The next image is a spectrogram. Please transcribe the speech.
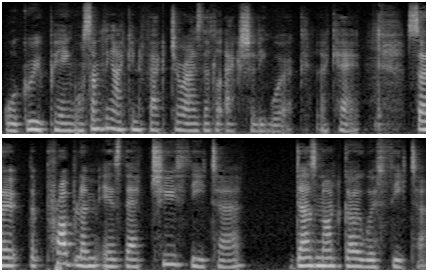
or grouping or something I can factorize that'll actually work. Okay, so the problem is that 2 theta does not go with theta.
